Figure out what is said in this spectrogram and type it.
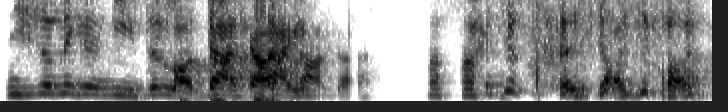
你说那个你的老大大一个，他就是很小小的。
